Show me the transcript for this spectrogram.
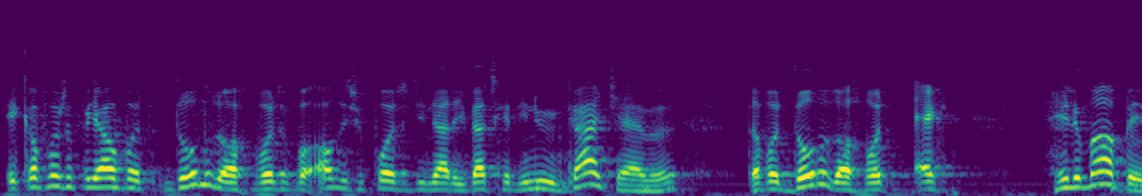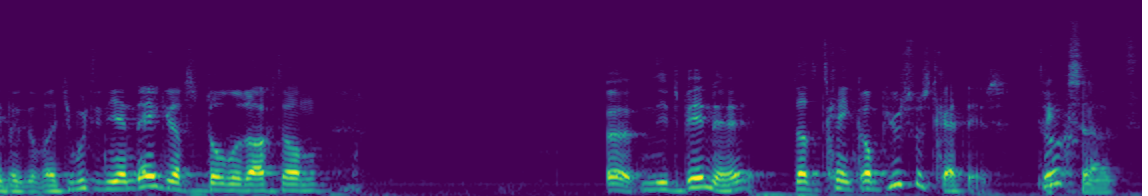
Ik kan voorstellen voor jou wordt donderdag... Wordt voor al die supporters die na die wedstrijd... die nu een kaartje hebben... dat wordt donderdag wordt echt helemaal bibberen. Want je moet er niet aan denken dat ze donderdag dan... eh, niet winnen... dat het geen kampioenswedstrijd is. Toch? Exact.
